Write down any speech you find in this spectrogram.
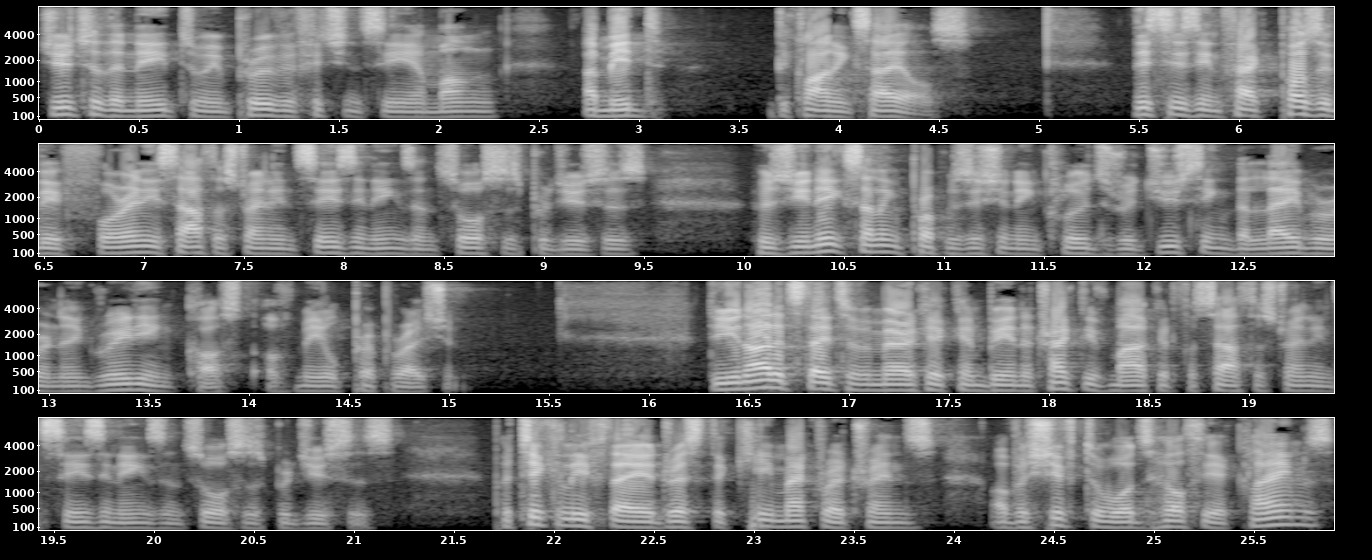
due to the need to improve efficiency among amid declining sales. This is in fact positive for any South Australian seasonings and sauces producers whose unique selling proposition includes reducing the labor and ingredient cost of meal preparation. The United States of America can be an attractive market for South Australian seasonings and sauces producers, particularly if they address the key macro trends of a shift towards healthier claims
